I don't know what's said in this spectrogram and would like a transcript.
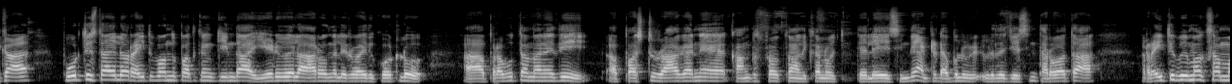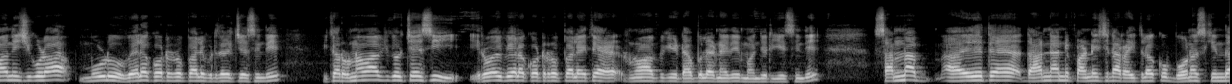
ఇక పూర్తి స్థాయిలో రైతు బంధు పథకం కింద ఏడు వేల ఆరు వందల ఇరవై ఐదు కోట్లు ఆ ప్రభుత్వం అనేది ఫస్ట్ రాగానే కాంగ్రెస్ ప్రభుత్వం అధికారంలో తెలియజేసింది. అంటే డబ్బులు విడుదల చేసింది. తర్వాత రైతు బీమాకు సంబంధించి కూడా మూడు వేల కోట్ల రూపాయలు విడుదల చేసింది. ఇక రుణమాఫీకి వచ్చేసి ఇరవై వేల కోట్ల రూపాయలు అయితే రుణమాఫీకి డబ్బులు అనేది మంజూరు చేసింది. సన్న ఏదైతే ధాన్యాన్ని పండించిన రైతులకు బోనస్ కింద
